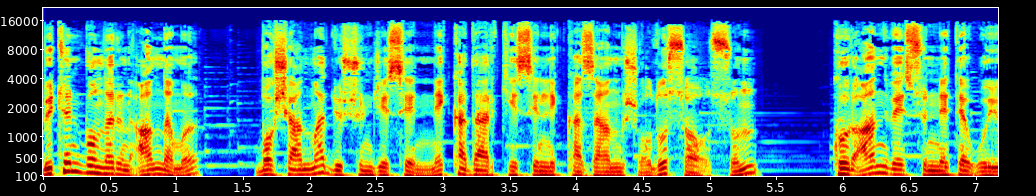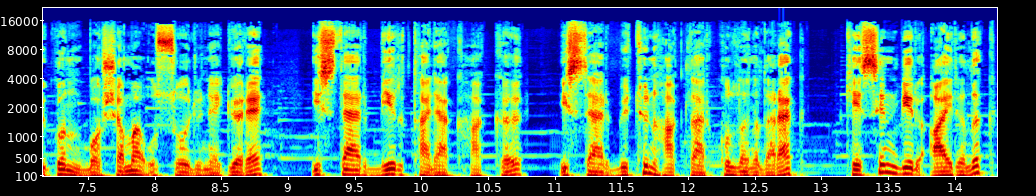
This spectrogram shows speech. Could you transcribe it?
Bütün bunların anlamı, boşanma düşüncesi ne kadar kesinlik kazanmış olursa olsun, Kur'an ve sünnete uygun boşama usulüne göre ister bir talak hakkı, ister bütün haklar kullanılarak kesin bir ayrılık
